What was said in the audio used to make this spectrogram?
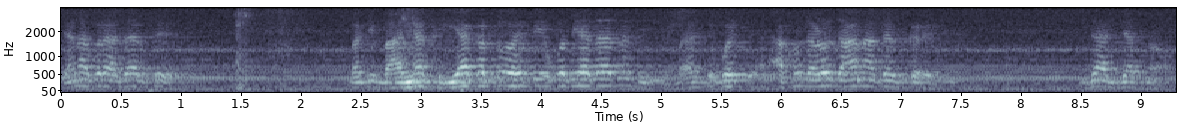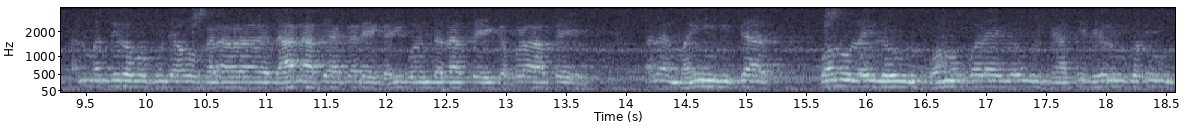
તેના પર આધાર છે. બાકી બહારના ક્રિયા કરતો હોય તે ઉપરથી આધાર નથી. આખો દાડો દાન આધાર કરે. જાત જાતનો. અને મંદિરોમાં પૂજાઓ કરાવે દાન આપ્યા કરે, ગરીબ અંદર આપે, કપડા આપે. અને મહી વિચાર, કોનું લઈ લઉં, કોનું પડાવી લઉં, ક્યાંથી ભેળું કરું?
